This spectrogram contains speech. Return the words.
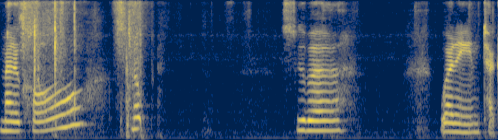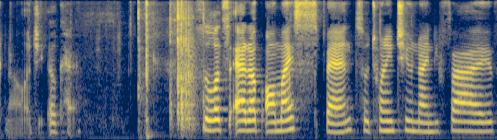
Medical, nope. Scuba wedding technology. Okay. So let's add up all my spent. So 22.95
